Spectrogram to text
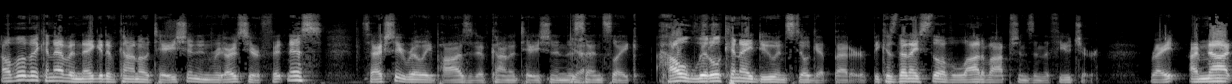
although they can have a negative connotation in regards to your fitness, it's actually really positive connotation in the Yeah. sense like how little can I do and still get better? Because then I still have a lot of options in the future. Right? I'm not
